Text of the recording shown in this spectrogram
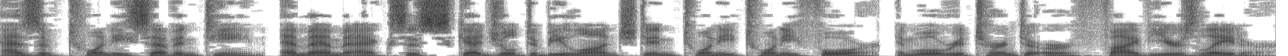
As of 2017, MMX is scheduled to be launched in 2024, and will return to Earth five years later.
